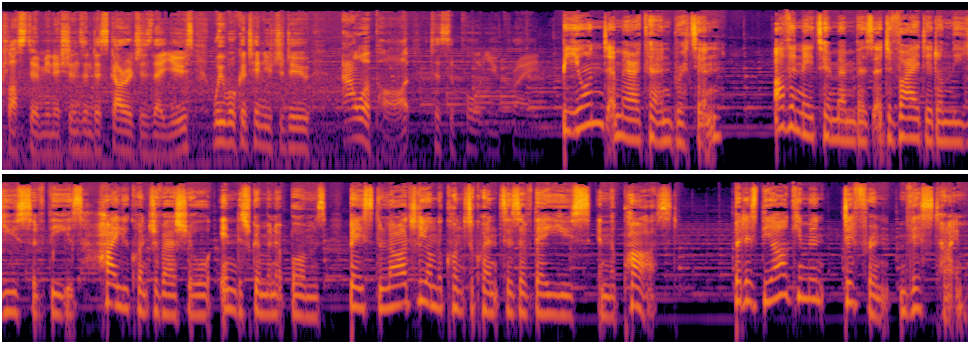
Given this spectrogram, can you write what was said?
cluster munitions and discourages their use. We will continue to do our part to support Ukraine. Beyond America and Britain, other NATO members are divided on the use of these highly controversial, indiscriminate bombs based largely on the consequences of their use in the past. But is the argument different this time?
